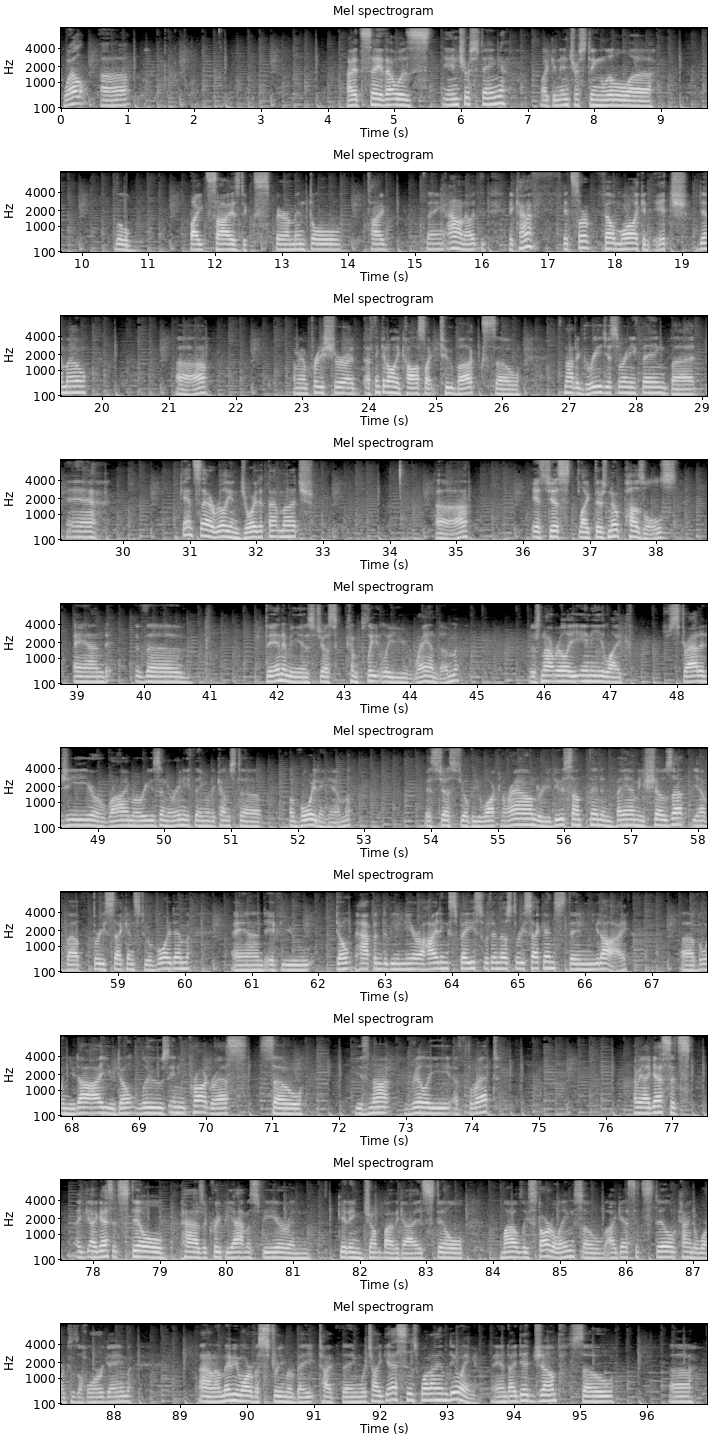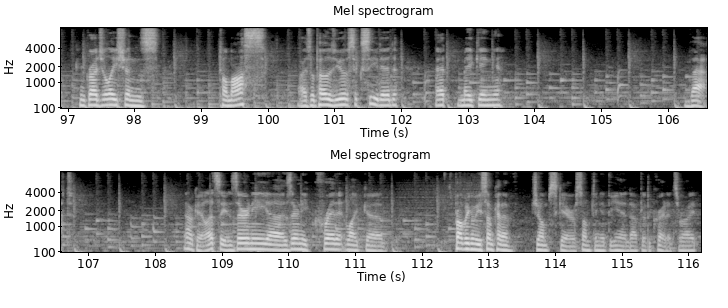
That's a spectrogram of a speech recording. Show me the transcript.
Well, uh... I'd say that was interesting. Like an interesting little, uh... Little bite-sized experimental type thing. I don't know, it, it kind of, it sort of felt more like an itch demo. Uh, I mean, I'm pretty sure, I, I think it only costs like two bucks, so it's not egregious or anything, but eh, I can't say I really enjoyed it that much. Uh, it's just like there's no puzzles, and the the enemy is just completely random. There's not really any like strategy or rhyme or reason or anything when it comes to avoiding him. It's just you'll be walking around or you do something and bam, he shows up. You have about three seconds to avoid him. And if you don't happen to be near a hiding space within those three seconds, then you die. Uh, but when you die, you don't lose any progress, so he's not really a threat. I mean, I guess it's, I, I guess it still has a creepy atmosphere, and getting jumped by the guy is still mildly startling. So I guess it still kind of works as a horror game. I don't know, maybe more of a streamer bait type thing, which I guess is what I am doing. And I did jump, so uh, congratulations, Tomas. I suppose you have succeeded at making that. Okay, let's see. Is there any uh, is there any credit like uh, it's probably gonna be some kind of jump scare or something at the end after the credits, right?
